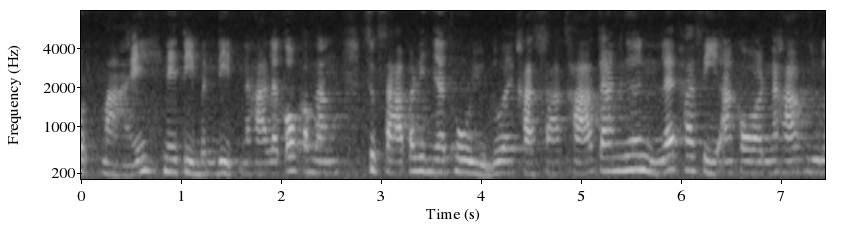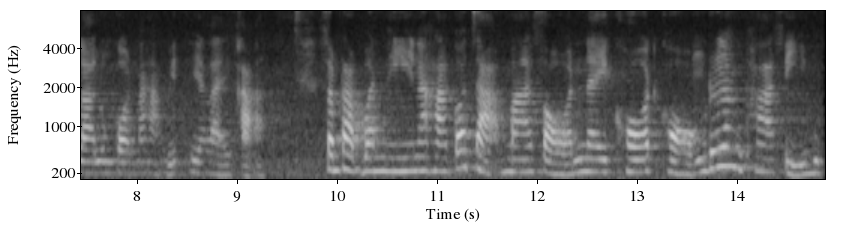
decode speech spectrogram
กฎหมายเนติบัณฑิตนะคะแล้วก็กำลังศึกษาปริญญาโทอยู่ด้วยค่ะ สาขาการเงินและภาษีอากรนะคะจุฬาลงกรณ์มหาวิทยาลัยค่ะ สำหรับวันนี้นะคะก็จะมาสอนในคอร์สของเรื่องภาษีบุค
